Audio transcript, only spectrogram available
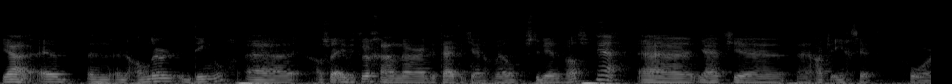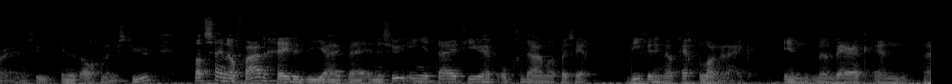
ja, eh, een, een ander ding nog. Eh, als we even teruggaan naar de tijd dat jij nog wel student was. ja. Jij hebt je hard ingezet voor NSU in het algemeen bestuur. Wat zijn nou vaardigheden die jij bij NSU in je tijd hier hebt opgedaan waarvan je zegt, die vind ik nou echt belangrijk in mijn werk en eh,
